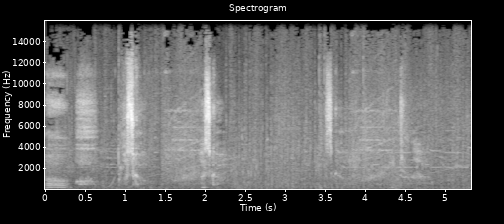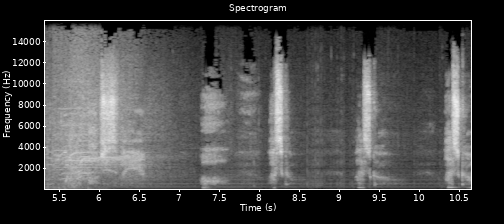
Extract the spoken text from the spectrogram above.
Oh, oh, let's go. Let's go. Let's go. Apologies if I am. Oh, let's go. Let's go. Let's go.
